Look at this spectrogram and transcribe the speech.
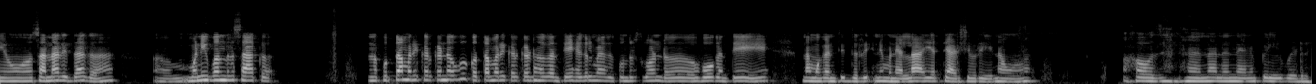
ನೀವು ಸಣ್ಣರಿದ್ದಾಗ ಮನೆಗೆ ಬಂದ್ರೆ ಸಾಕು. ನಾನು ಕೊತ್ತಂಬರಿ ಕರ್ಕೊಂಡು ಹೋಗು ಕೊತ್ತಂಬರಿ ಕರ್ಕೊಂಡು ಹೋಗಂತೆ ಹೆಗಲ ಮ್ಯಾಗ ಕುಂದಿರ್ಸ್ಕೊಂಡು ಹೋಗಂತೆ ನಮಗಂತಿದ್ರಿ ನಿಮ್ಮನ್ನೆಲ್ಲ ಎತ್ತಿ ಆಡ್ಸಿವ್ರಿ ನಾವು. ಹೌದು ನನ್ನ ನೆನಪಿಲ್ಲ ಬಿಡ್ರಿ.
